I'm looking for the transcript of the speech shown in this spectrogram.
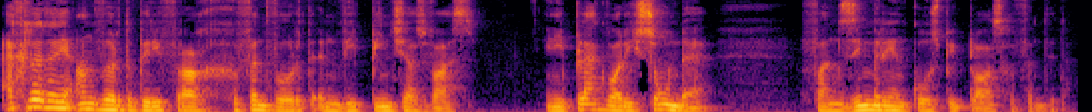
Ek glo dat die antwoord op hierdie vraag gevind word in wie Pinchas was en die plek waar die sonde van Zimri en Cosbi plaasgevind het.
